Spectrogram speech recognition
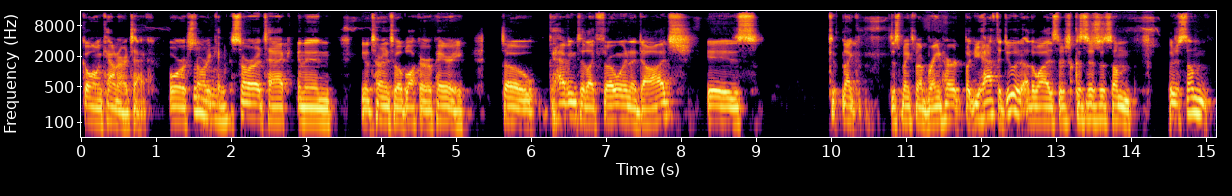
go on counterattack or start a, Mhm. start attack and then you know turn into a block or a parry so having to like throw in a dodge is like just makes my brain hurt but you have to do it otherwise there's because there's just some there's some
